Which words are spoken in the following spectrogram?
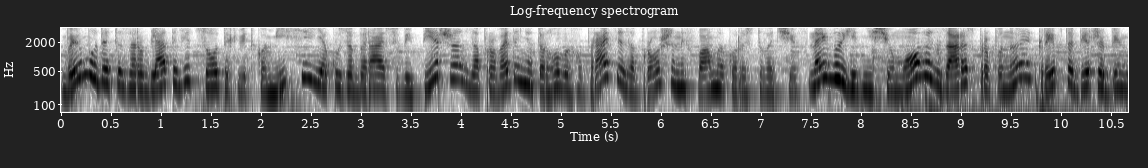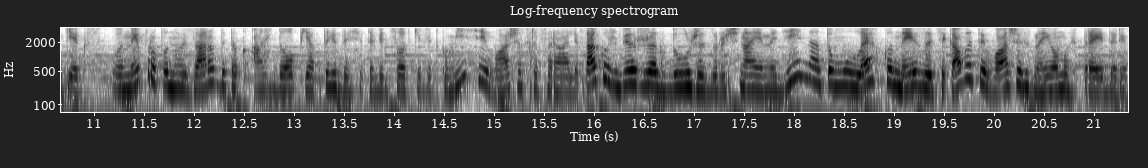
Ви будете заробляти відсоток від комісії, яку забирає собі біржа за проведення торгових операцій запрошених вами користувачів. Найвигідніші умови зараз пропонує криптобіржа BingX. Вони пропонують заробіток аж до 50% від комісії ваших рефералів. Також біржа дуже зручна і надійна, тому легко нею зацікавити ваших знайомих трейдерів.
